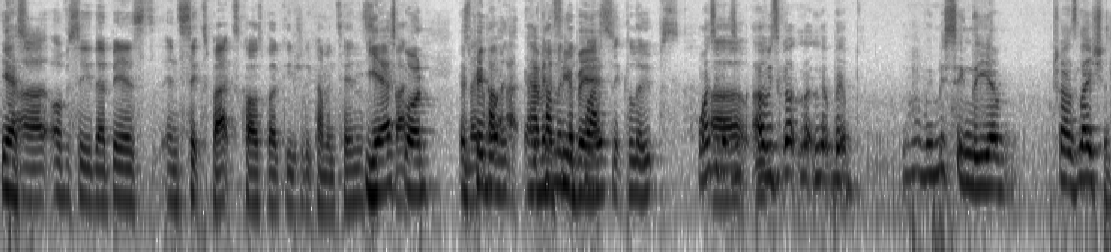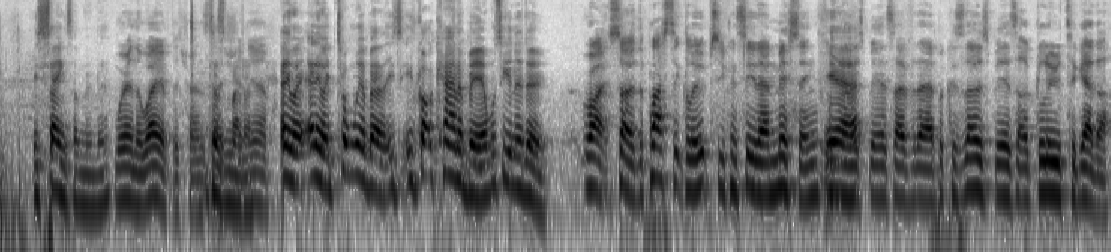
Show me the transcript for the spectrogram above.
Yes. uh, obviously their beers in six packs. Carlsberg usually come in tins. Yes. Go on. There's They people in, having a few in the beers. plastic loops. Why's he got some, Uh, oh, he's got a little bit. Of, we're missing the um, translation. He's saying something there. We're in the way of the translation. It doesn't matter. Yeah. Anyway, anyway, talk to me about it. He's, he's got a can of beer. What's he going to do? Right, so the plastic loops, you can see they're missing from Yeah. those beers over there because those beers are glued together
